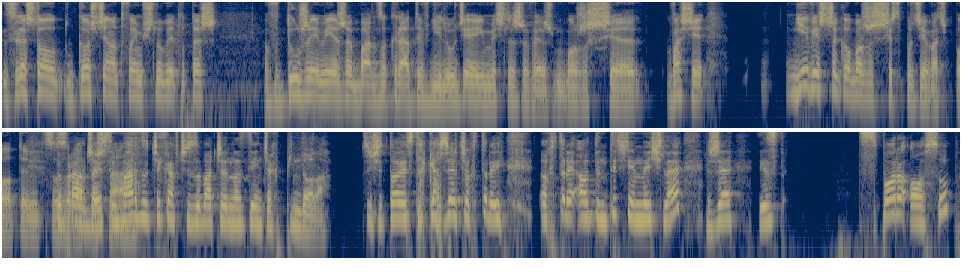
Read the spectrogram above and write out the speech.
zresztą goście na twoim ślubie to też w dużej mierze bardzo kreatywni ludzie i myślę, że wiesz, możesz się właśnie nie wiesz, czego możesz się spodziewać po tym, co to zobaczysz prawda, jestem bardzo ciekaw, czy zobaczę na zdjęciach Pindola. W sensie to jest taka rzecz, o której, o której autentycznie myślę, że jest sporo osób,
